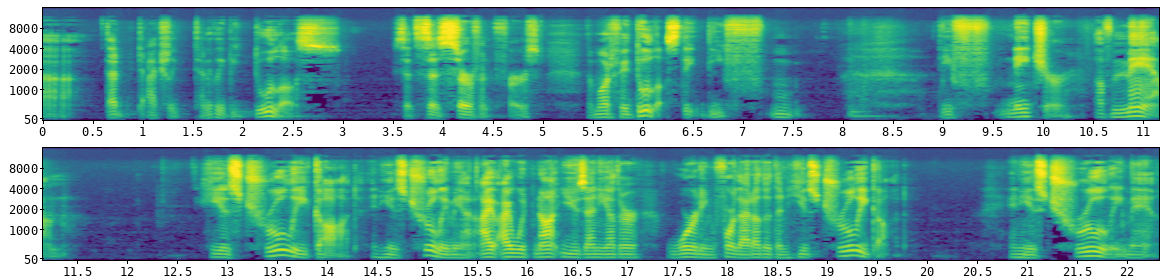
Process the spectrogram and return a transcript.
uh, that actually technically be doulos, since it says servant first, the morphe doulos, the, the, the nature of man. He is truly God and he is truly man. I, I would not use any other wording for that other than he is truly God and he is truly man.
